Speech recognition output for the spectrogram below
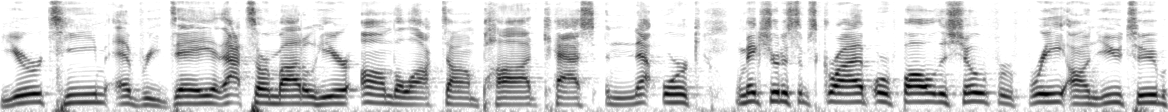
Your team every day. That's our motto here on the Locked On Podcast Network. Make sure to subscribe or follow the show for free on YouTube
